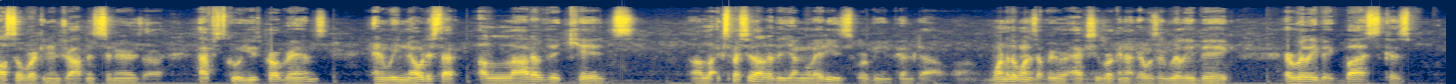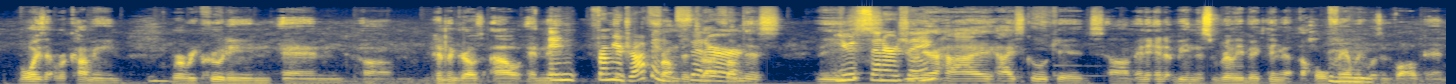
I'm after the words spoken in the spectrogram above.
also working in drop-in centers, uh, after-school youth programs, and we noticed that a lot of the kids, especially a lot of the young ladies, were being pimped out. Um, one of the ones that we were actually working at, there was a really big, a really big bus because boys that were coming were recruiting and um, pimping girls out, and then In from your drop-in from the center. from this Youth center junior thing? high high school kids um, and it ended up being this really big thing that the whole family Mm-hmm. was involved in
